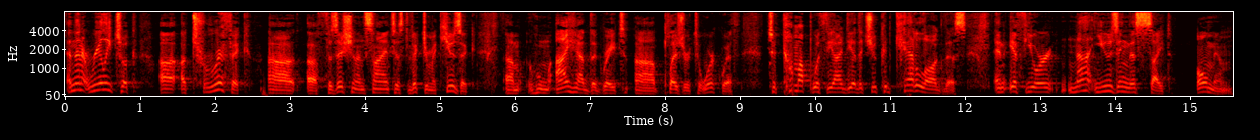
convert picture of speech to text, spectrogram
And then it really took uh, a terrific uh, uh, physician and scientist, Victor McKusick, um, whom I had the great uh, pleasure to work with, to come up with the idea that you could catalog this. And if you're not using this site, OMIM,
